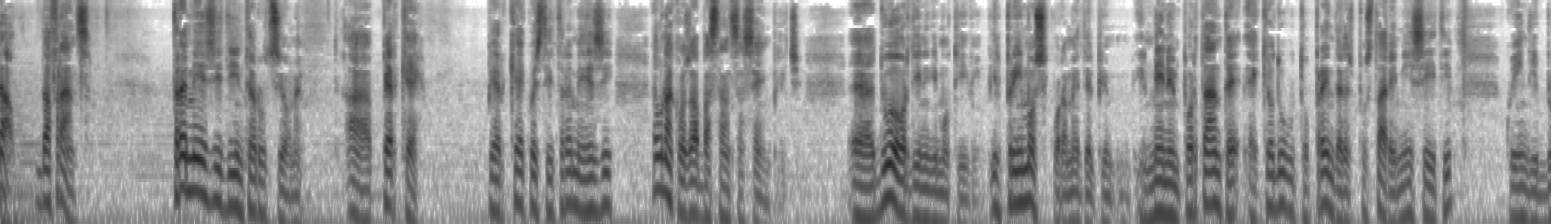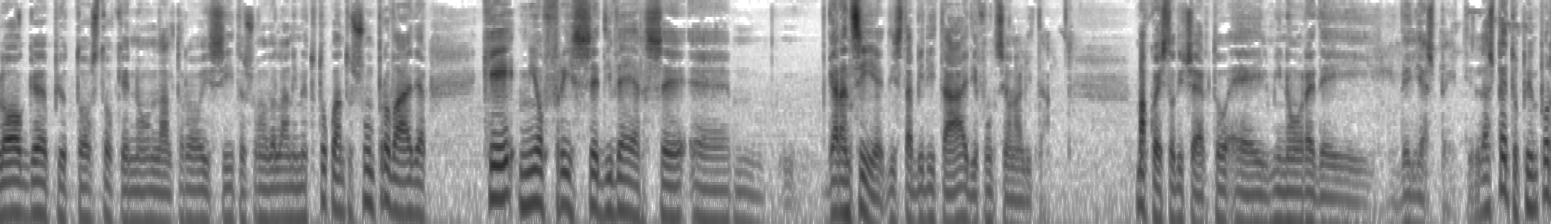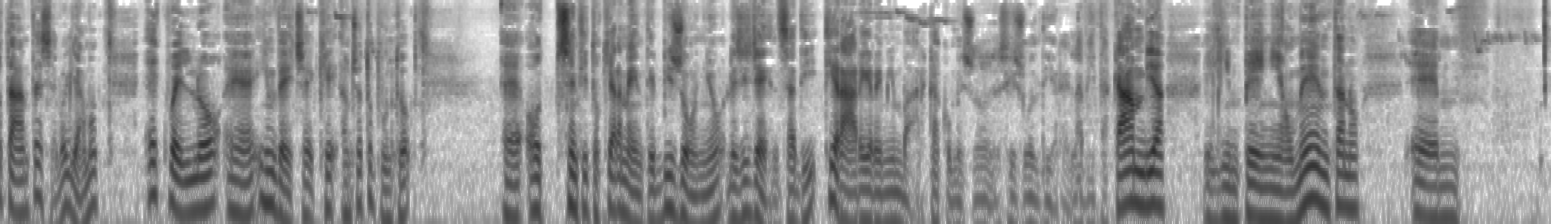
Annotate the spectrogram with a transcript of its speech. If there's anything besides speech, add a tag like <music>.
Ciao, da Franz. Tre mesi di interruzione. Uh, perché? Perché questi tre mesi è una cosa abbastanza semplice. Uh, due ordini di motivi. Il primo, sicuramente il, più, il meno importante, è che ho dovuto prendere e spostare i miei siti, quindi blog piuttosto che non l'altro il sito Suono dell'anime tutto quanto, su un provider che mi offrisse diverse eh, garanzie di stabilità e di funzionalità. Ma questo di certo è il minore dei, degli aspetti. L'aspetto più importante, se vogliamo, è quello eh, invece che a un certo punto eh, ho sentito chiaramente il bisogno, l'esigenza di tirare i remi in barca, come si suol dire. La vita cambia, gli impegni aumentano ehm,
